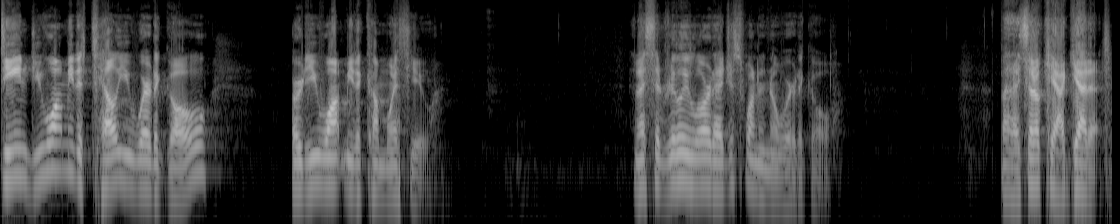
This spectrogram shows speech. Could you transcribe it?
Dean, do you want me to tell you where to go, or do you want me to come with you? And I said, Really, Lord, I just want to know where to go. But I said, Okay, I get it.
